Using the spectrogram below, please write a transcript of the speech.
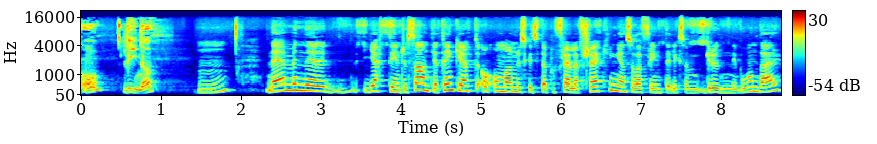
Ja, Lina? Mm. Nej men äh, jätteintressant. Jag tänker att om man nu ska titta på föräldraförsäkringen så varför inte liksom grundnivån där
